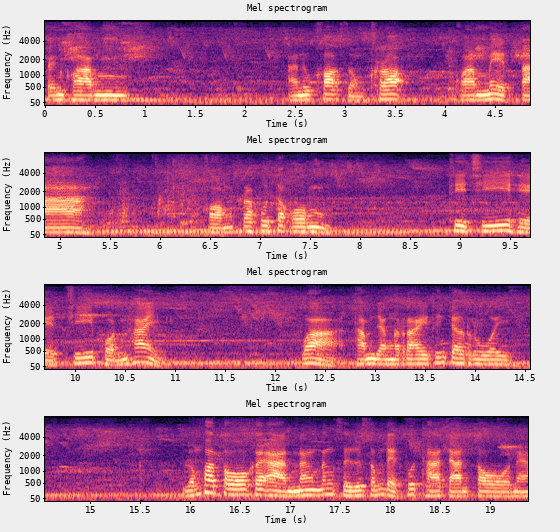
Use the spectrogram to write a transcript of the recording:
เป็นความอนุเคราะห์สงเคราะห์ ความเมตตาของพระพุทธองค์ ที่ชี้เหตุชี้ผลให้ ว่าทำอย่างไรถึงจะรวย หลวงพ่อโตเคยอ่านหนังนงสือสมเด็จพุทธาจารย์โตนะ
